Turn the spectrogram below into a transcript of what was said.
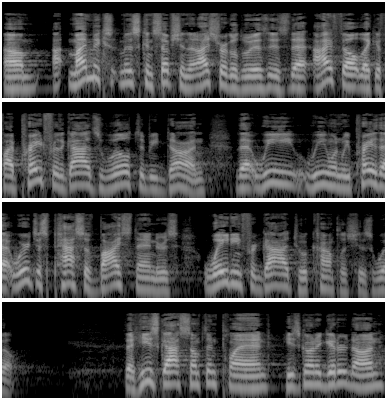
Um, my mix- misconception that I struggled with is that I felt like if I prayed for God's will to be done, that we, we, when we pray that, we're just passive bystanders waiting for God to accomplish His will. That He's got something planned, He's going to get her done.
